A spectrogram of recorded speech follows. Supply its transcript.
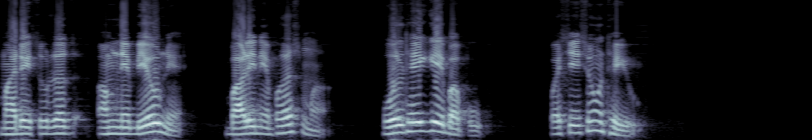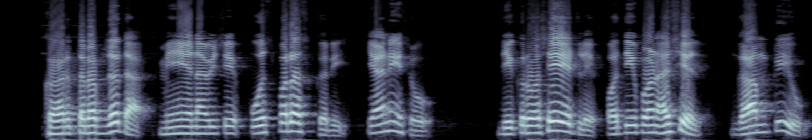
મારી સૂરજ અમને બેવને બાળીને ભસ્મ. ભૂલ થઈ ગઈ બાપુ. પછી શું થયું? ઘર તરફ જતા મેં એના વિશે પૂછપરછ કરી. ક્યાંની છો? દીકરો છે એટલે પતિ પણ હશે જ. ગામ કયું.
